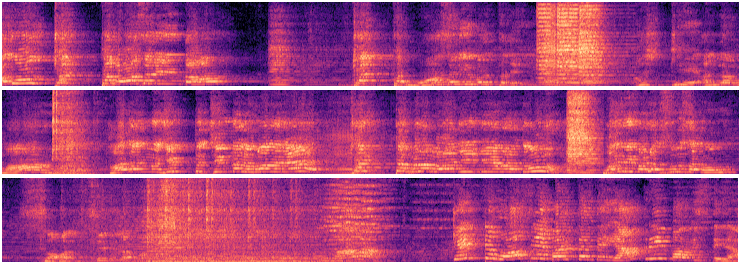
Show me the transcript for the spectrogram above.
ಅದು ಕೆಟ್ಟ ವಾಸನೆಯಿಂದ, ಕೆಟ್ಟ ವಾಸನೆಯು ಬರುತ್ತದೆ. ಅಷ್ಟೇ ಅಲ್ಲಮ್ಮ, ಅದನ್ನು ಇಟ್ಟು ತಿನ್ನಲು ಹೋದರೆ ಕೆಟ್ಟ ಹುಳವಾಗಿ ಕೆಟ್ಟ ವಾಸನೆ ಬರುತ್ತಂತೆ ಯಾಕ್ರಿ ಭಾವಿಸ್ತೀರಾ?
